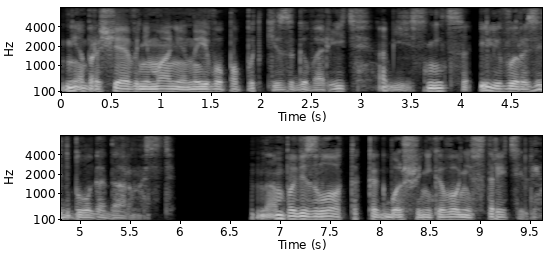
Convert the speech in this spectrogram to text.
не обращая внимания на его попытки заговорить, объясниться или выразить благодарность. Нам повезло, так как больше никого не встретили.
